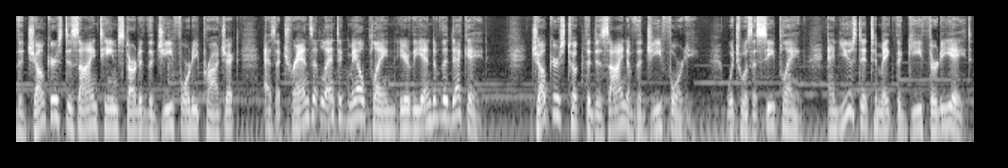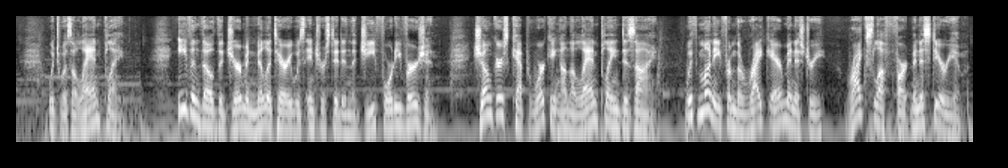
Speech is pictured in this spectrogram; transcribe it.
The Junkers design team started the G40 project as a transatlantic mail plane near the end of the decade. Junkers took the design of the G40, which was a seaplane, and used it to make the G38, which was a land plane. Even though the German military was interested in the G40 version, Junkers kept working on the land plane design. With money from the Reich Air Ministry, Reichsluftfahrtministerium,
